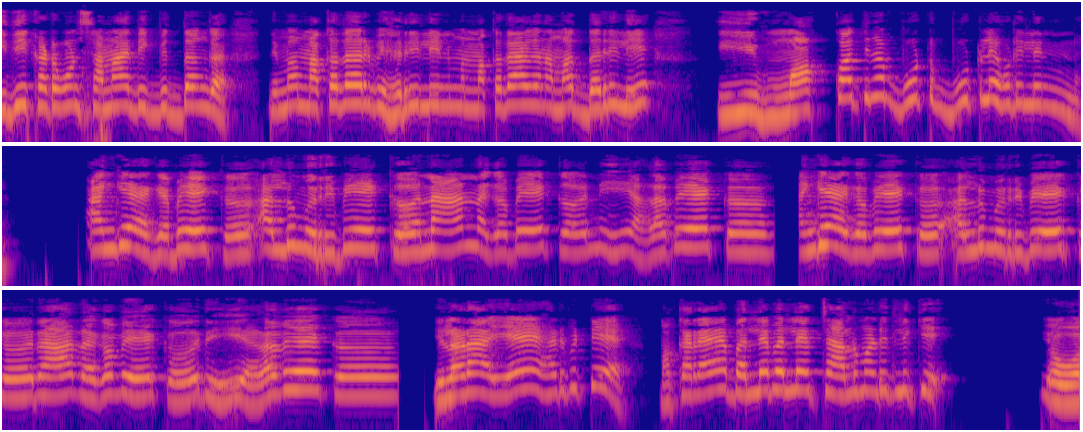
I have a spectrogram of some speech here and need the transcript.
ಇದೀ ಕಟ್ಕೊಂಡು ಸಮಾಧಿ ಬಿದ್ದಂಗ ನಿಮ್ಮ ಮಕದಾರ್ವಿ ಹರಿಲಿ ನಿಮ್ಮ ಮಕದಾಗ ನಮ್ಮ ಧರಿಲಿ ಈ ಮಕ್ಕತಿನ ಬೂಟ್ ಬೂಟ್ಲೆ ಹೊಡಿಲಿ ನಿನ್ನ ಹಂಗೆ ಆಗಬೇಕು ಅಲ್ಲು ಮರಿಬೇಕು ನಾನ್ ನಗಬೇಕು ನೀ ಅಳಬೇಕು ಹಂಗೆ ಆಗಬೇಕು ಅಲ್ಲು ಮರಿಬೇಕು ನಾನ್ ನಗಬೇಕು ನೀ ಅಳಬೇಕು ಇಲ್ಲಡ ಏ ಹಡ್ಬಿಟ್ಟೆ ಮಕರೇ ಬಲ್ಲೆ ಬಲ್ಲೆ ಚಾಲು ಮಾಡಿದ್ಲಿಕ್ಕೆ ಯವ್ವ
